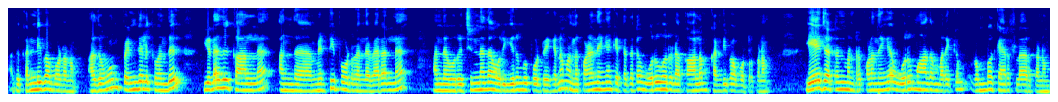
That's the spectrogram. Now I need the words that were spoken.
அது கண்டிப்பாக போடணும் அதுவும் பெண்களுக்கு வந்து இடது காலில் அந்த மெட்டி போடுற அந்த விரலில் அந்த ஒரு சின்னதாக ஒரு இரும்பு போட்டு வைக்கணும் அந்த குழந்தைங்க கிட்டத்தட்ட ஒரு வருட காலம் கண்டிப்பாக போட்டிருக்கணும். ஏஜ் அட்டன் பண்ணுற குழந்தைங்க ஒரு மாதம் வரைக்கும் ரொம்ப கேர்ஃபுல்லாக இருக்கணும்.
